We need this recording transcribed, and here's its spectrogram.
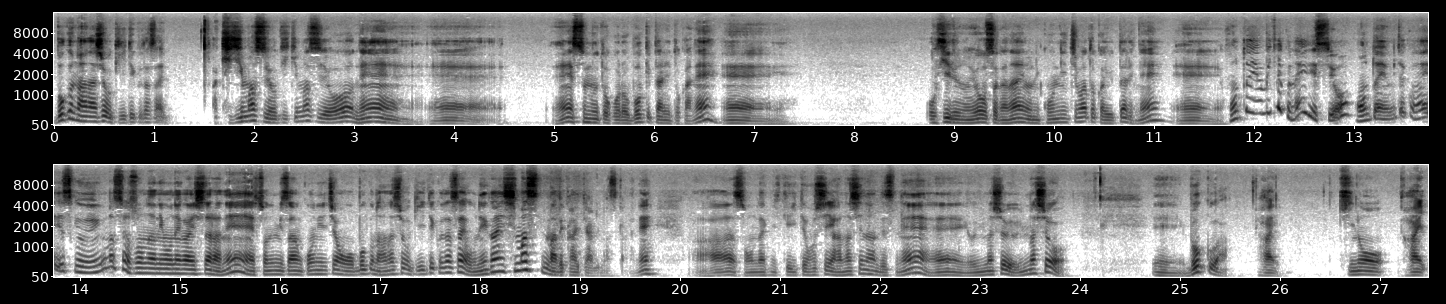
僕の話を聞いてください。あ聞きますよ、聞きますよ。ねえ。えーえー、住むところボケたりとかね、え、お昼の要素がないのにこんにちはとか言ったりね、えー、本当は読みたくないですよ。本当は読みたくないですけど、読みますよ。そんなにお願いしたらね、そのみさん、こんにちは。僕の話を聞いてください。お願いしますまで書いてありますからね。ああ、そんだけ聞いてほしい話なんですね。えー、読みましょう、読みましょう。えー、僕は、はい、昨日、はい、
